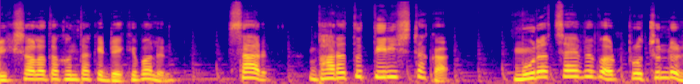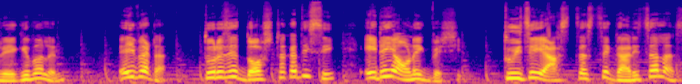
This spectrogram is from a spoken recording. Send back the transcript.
রিক্সাওয়ালা তখন তাকে ডেকে বলেন, স্যার, ভাড়া তো তিরিশ টাকা। মুরাদ সাহেব এবার প্রচণ্ড রেগে বলেন, এই বেটা, তোরে যে দশ টাকা দিছি, এটাই অনেক বেশি। তুই যেই আস্তে আস্তে গাড়ি চালাস,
